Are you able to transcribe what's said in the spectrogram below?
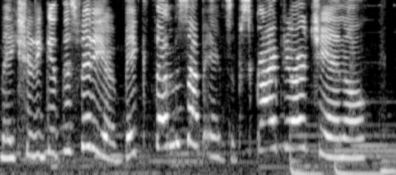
Make sure to give this video a big thumbs up and subscribe to our channel.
